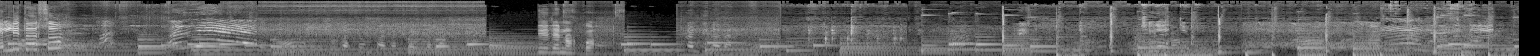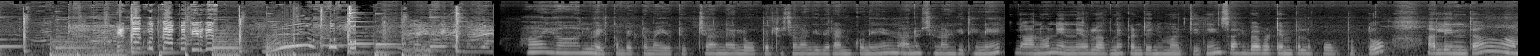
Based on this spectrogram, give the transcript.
ಎಲ್ಲಿ ತೋರಿಸು? ಇದೆ ನೋಡ್ಕೋ. Hi all welcome back to my YouTube channel ಒಬ್ಬರು ಚೆನ್ನಾಗಿದ್ದೀರಾ ಅನ್ಕೊಂಡಿದ್ದೀನಿ. ನಾನು ಚೆನ್ನಾಗಿದ್ದೀನಿ. ನಾನು ನಿನ್ನೆ ವ್ಲಾಗ್ನೇ ಕಂಟಿನ್ಯೂ ಮಾಡ್ತಿದ್ದೀನಿ ಸಾಯಿಬಾಬಾ ಟೆಂಪಲ್ಗೆ ಹೋಗ್ಬಿಟ್ಟು ಅಲ್ಲಿಂದ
